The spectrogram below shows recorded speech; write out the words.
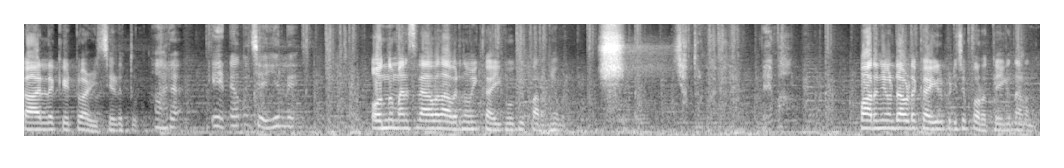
കാലിലെ കെട്ടു അഴിച്ചെടുത്തു. ആരാ? എന്നെ ഒന്നും ചെയ്യല്ലേ? ഒന്നും മനസ്സിലാവാതെ അവർ നോക്കി കൈകൂപ്പി പറഞ്ഞു. പറഞ്ഞുകൊണ്ട് അവിടെ കയ്യിൽ പിടിച്ച് പുറത്തേക്ക് നടന്നു.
